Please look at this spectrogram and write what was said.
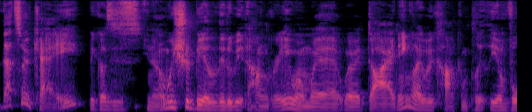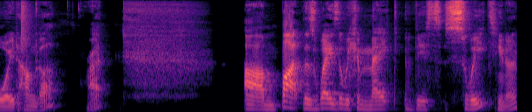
that's okay because you know we should be a little bit hungry when we're we're dieting. Like we can't completely avoid hunger, right? Um, but there's ways that we can make this sweet, you know,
